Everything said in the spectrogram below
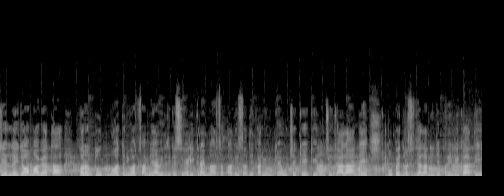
જે લઈ જવામાં આવ્યા હતા. પરંતુ મહત્વની વાત સામે આવી રહી છે કે સીઆઈડી ક્રાઇમના સત્તાધીશ અધિકારીઓનું કહેવું છે કે કિરણસિંહ ઝાલા અને ભૂપેન્દ્રસિંહ ઝાલાની જે પ્રેમિકા હતી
